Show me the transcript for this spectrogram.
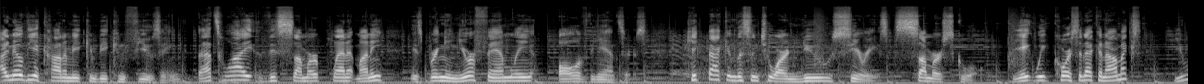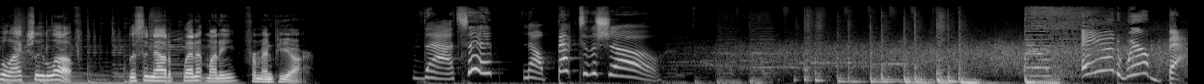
I know the economy can be confusing. That's why this summer, Planet Money is bringing your family all of the answers. Kick back and listen to our new series, Summer School. The eight week course in economics you will actually love. Listen now to Planet Money from NPR. That's it. Now back to the show. And we're back.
